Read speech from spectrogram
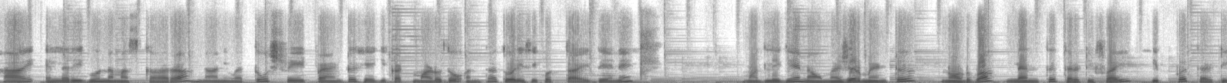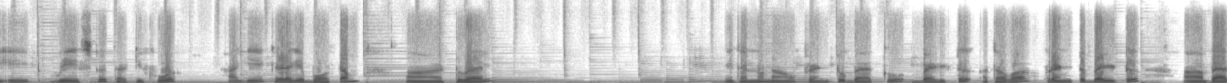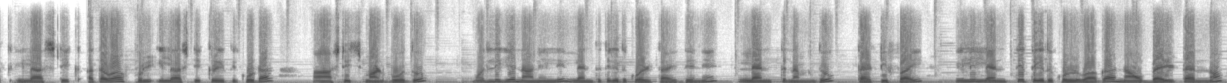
Hi, ಎಲ್ಲರಿಗೂ ನಮಸ್ಕಾರ. ನಾನಿವತ್ತು ಸ್ಟ್ರೇಟ್ ಪ್ಯಾಂಟ್ ಹೇಗೆ ಕಟ್ ಮಾಡೋದು ಅಂತ ತೋರಿಸಿಕೊಡ್ತಾ ಇದ್ದೇನೆ. ಮೊದಲಿಗೆ ನಾವು ಮೆಜರ್ಮೆಂಟ್ ನೋಡುವ length thirty five, hip thirty eight waist thirty four, ಹಾಗೆ ಕೆಳಗೆ ಬಾಟಮ್ ಟ್ವೆಲ್. ಇದನ್ನು ನಾವು ಫ್ರಂಟ್ ಟು ಬ್ಯಾಕ್ ಬೆಲ್ಟ್ ಅಥವಾ ಫ್ರಂಟ್ ಬೆಲ್ಟ್ ಬ್ಯಾಕ್ ಇಲಾಸ್ಟಿಕ್ ಅಥವಾ ಫುಲ್ ಇಲಾಸ್ಟಿಕ್ ರೀತಿ ಕೂಡ ಸ್ಟಿಚ್ ಮಾಡ್ಬೋದು. ಮೊದಲಿಗೆ ನಾನಿಲ್ಲಿ ಲೆಂತ್ ತೆಗೆದುಕೊಳ್ತಾ ಇದ್ದೇನೆ. ಲೆಂತ್ ನಮ್ದು ತರ್ಟಿ ಫೈವ್ ಇಲ್ಲಿ ಲೆಂತ್ ತೆಗೆದುಕೊಳ್ಳುವಾಗ ನಾವು ಬೆಲ್ಟ್ ಅನ್ನು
